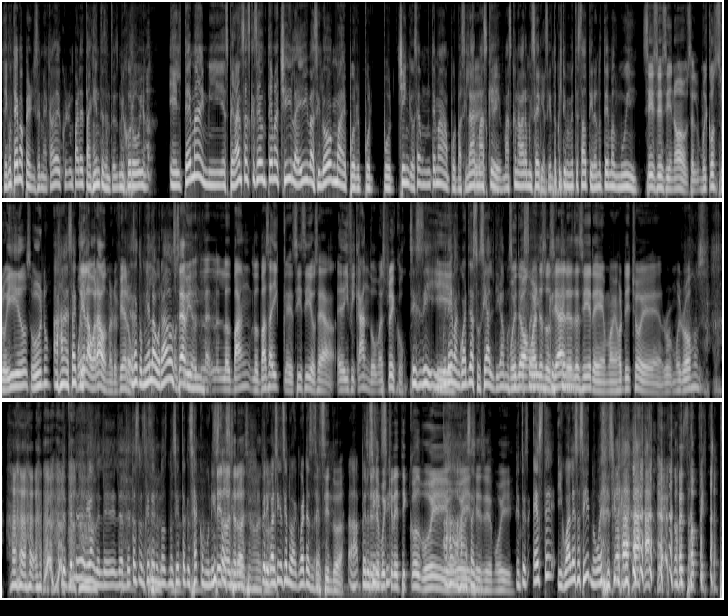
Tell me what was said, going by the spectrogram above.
tengo un tema, pero se me acaba de ocurrir un par de tangentes, entonces mejor obvio. El tema, mi esperanza es que sea un tema chill ahí, vacilón, mae, por, por, por chingue, o sea, un tema por vacilar Sí, más, que, sí. más que una vara muy seria. Siento que últimamente he estado tirando temas muy... Sí, sí, sí, no, o sea, muy construidos, uno. Ajá, exacto. Muy elaborados, me refiero. Exacto, muy elaborados. O sea, y- los van, los vas ahí, que sí, sí, o sea, edificando, me explico. Sí, sí, sí, y, muy de vanguardia social, digamos. Muy de soy- vanguardia social, tengo- es decir, eh, mejor dicho, eh, muy rojos. Depende, de, digamos, el de, el de atletas transgénero, no, no siento que sea comunista, Sí, no, sino- no, pero igual sigue siendo vanguardia social. Sin duda. Ajá, pero sí, muy críticos, muy, Ajá, muy, exacto. sí, sí, muy... Entonces, este igual es así, no voy a decir no, esa picha.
